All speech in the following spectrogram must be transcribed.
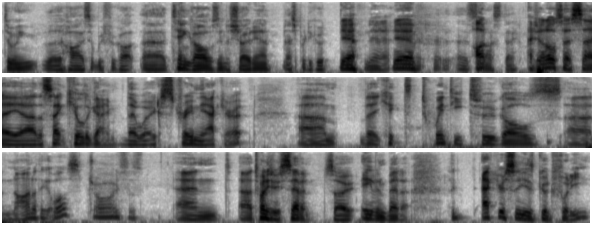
doing the highs that we forgot, uh, ten goals in a showdown. That's pretty good. Yeah. Yeah. Yeah. That's a I'd- nice day. Actually, I'd also say uh, the St Kilda game. They were extremely accurate. Um, they kicked 22 goals, uh, nine, I think it was, Choices. and uh, 22 7. So even better. Accuracy is good footy,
